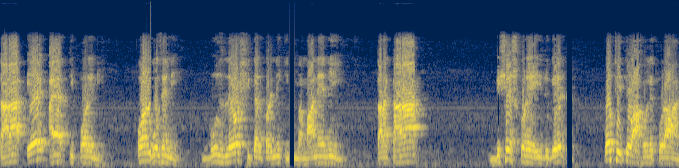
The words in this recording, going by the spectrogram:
তারা এর আয়াতটি পড়েনি। পর বোঝেনি, বুঝলেও স্বীকার করেনি কিংবা মানেনি। তারা কারা? বিশেষ করে এই যুগের কথিত আহলে কোরআন।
